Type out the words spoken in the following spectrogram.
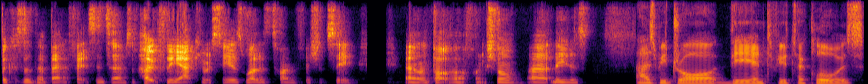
because of the benefits in terms of hopefully accuracy as well as time efficiency uh, on the part of our functional uh, leaders. As we draw the interview to a close,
